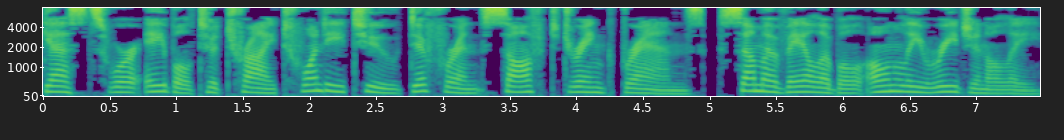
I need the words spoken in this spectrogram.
guests were able to try 22 different soft drink brands, some available only regionally.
